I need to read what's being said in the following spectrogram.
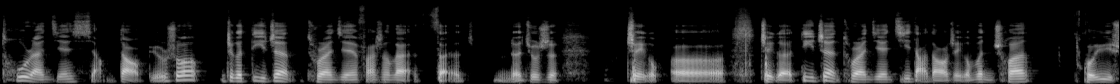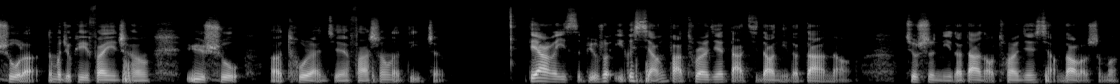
突然间想到，比如说这个地震突然间发生在在，呃，就是这个呃，这个地震突然间击打到这个汶川或玉树了，那么就可以翻译成玉树呃突然间发生了地震。第二个意思，比如说一个想法突然间打击到你的大脑。就是你的大脑突然间想到了什么，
